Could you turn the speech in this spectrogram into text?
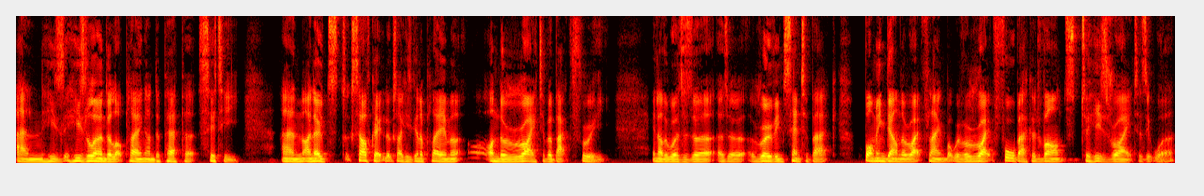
and he's he's learned a lot playing under Pep at City. And I know Southgate looks like he's going to play him uh, on the right of a back three. In other words, as a as a, roving centre back, bombing down the right flank, but with a right fullback advance to his right, as it were.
